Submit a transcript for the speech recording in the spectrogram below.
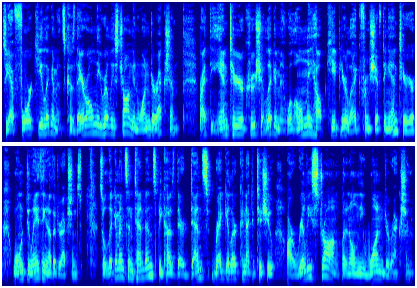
So you have four key ligaments because they're only really strong in one direction, right? The anterior cruciate ligament will only help keep your leg from shifting anterior, won't do anything in other directions. So ligaments and tendons, because they're dense, regular connective tissue, are really strong, but in only one direction.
